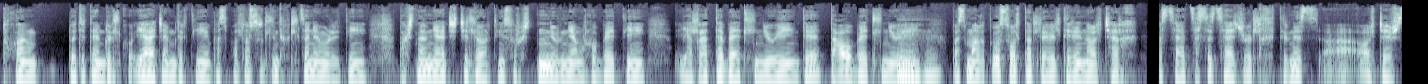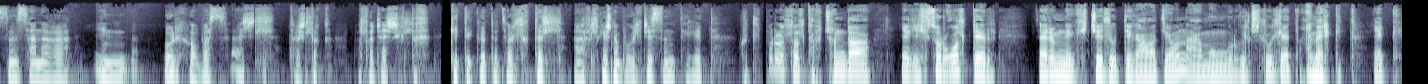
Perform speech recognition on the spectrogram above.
тухайн бодит амьдрал яаж амьдрдгийг бас боловсролын тохиолцооны ямар гэдгийг багш нар нь яаж хичээлээ ордгийн сурагчд нь юу ямар хөө байдгийг ялгаатай байдал нь юу юм те давуу байдал нь юу юм? Бас магадгүй сул тал level тэрийг олж харах бас цаа засаж сайжруулах тэрнээс олж харсан санаагаа энэ өөрийнхөө бас ажил туршлага болгож ашиглах гэдэг одоо зорилготой аппликейшн бүгэлж исэн. Тэгээд хөтөлбөр бол товчхондоо яг их сургууль дээр зарим нэг хичээлүүдийг аваад явна. А мөн үргэлжлүүлээд Америкт яг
